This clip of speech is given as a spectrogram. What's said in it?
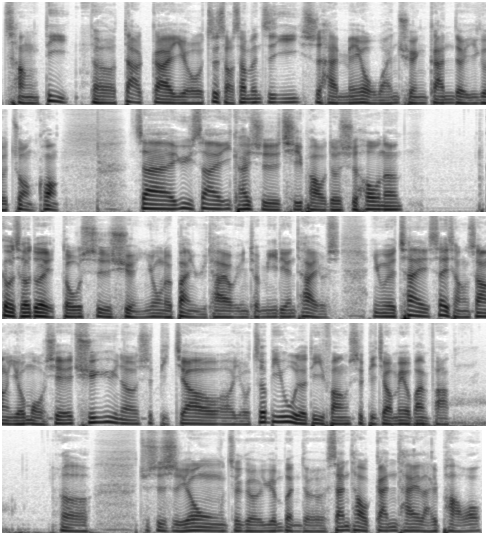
场地的大概有至少三分之一是还没有完全干的一个状况。在预赛一开始起跑的时候呢。各车队都是选用了半雨胎 （intermediate tires），因为在赛场上有某些区域呢是比较呃有遮蔽物的地方，是比较没有办法呃，就是使用这个原本的三套干胎来跑哦，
